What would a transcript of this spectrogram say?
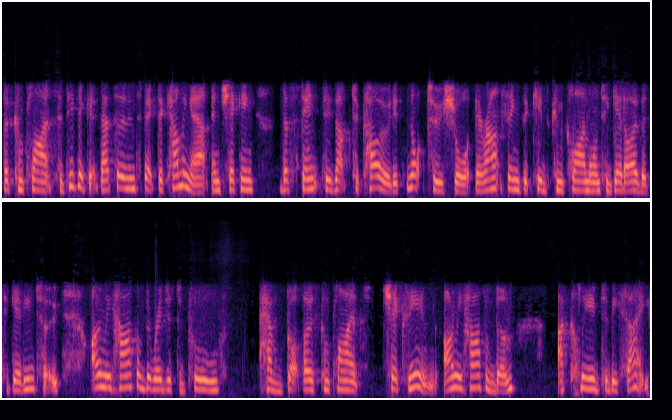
the compliance certificate. That's an inspector coming out and checking the fence is up to code. It's not too short. There aren't things that kids can climb on to get over to get into. Only half of the registered pools have got those compliance checks in. Only half of them are cleared to be safe.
